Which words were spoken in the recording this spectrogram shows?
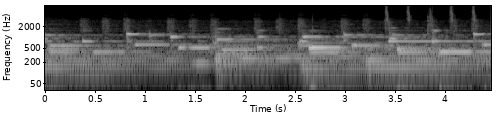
Thank you.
